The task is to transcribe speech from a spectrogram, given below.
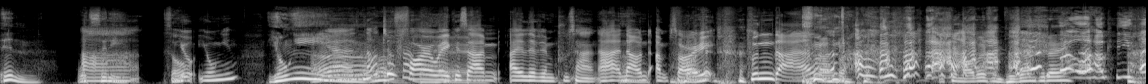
in? What city? Uh, So Yo- Yongin? Yonggi. yeah, not too that's not far away because I'm I live in Busan. Uh, no, I'm sorry, Bundang. came all the way from Busan today? Oh, how can you mix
